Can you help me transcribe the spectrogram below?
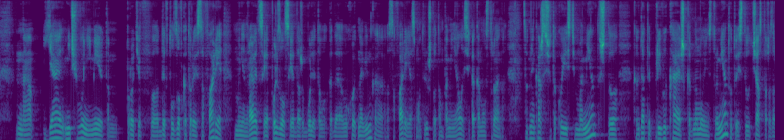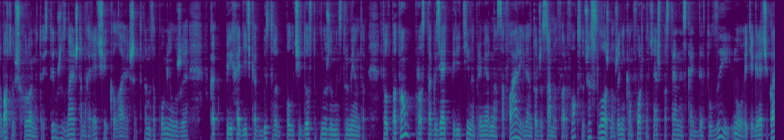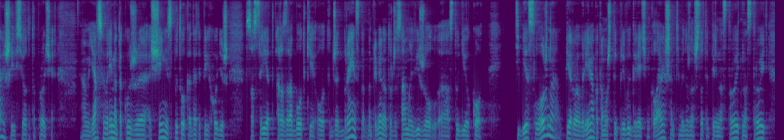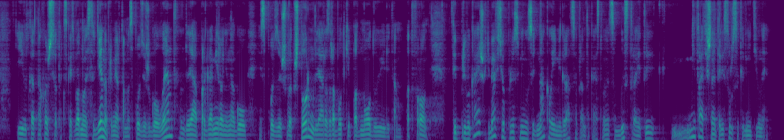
Я ничего не имею там против э, DevTools, которые Safari. Мне нравится, я пользовался, я даже более того, когда выходит новинка Safari, я смотрю, что там поменялось и как оно устроено. Тут, мне кажется, еще такой есть момент, что когда ты привыкаешь к одному инструменту, то есть ты вот часто разрабатываешь в Chrome, то есть ты уже знаешь там горячие клавиши, ты там запомнил уже, как переходить, как быстро получить доступ к нужным инструментам, то вот потом просто так взять, перейти, например, на Safari или на тот же самый Firefox уже сложно, уже некомфортно, начинаешь постоянно искать DevTools, ну, эти горячие клавиши и все вот это прочее. Я в свое время такое же ощущение испытывал, когда ты переходишь со сред разработки от JetBrains, например, на тот же самый Visual а, Studio Code. Тебе сложно первое время, потому что ты привык к горячим клавишам, тебе нужно что-то перенастроить, настроить. И вот когда ты находишься, так сказать, в одной среде, например, там используешь GoLand для программирования на Go, используешь WebStorm для разработки под ноду или там под фронт, ты привыкаешь, у тебя все плюс-минус одинаково, и миграция прям такая становится быстрая, и ты не тратишь на это ресурсы когнитивные.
